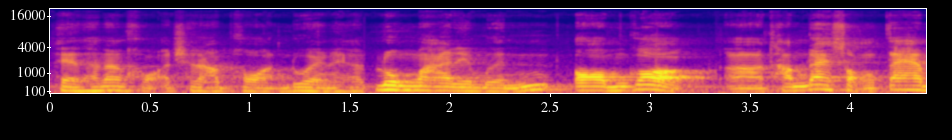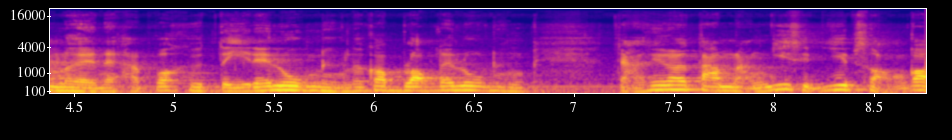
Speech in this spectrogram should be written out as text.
แทนทางด้านของอัชราพรด้วยนะครับ ลงมาเนี่ยเหมือนออมก็ทำาได้ 2 แต้มเลยนะครับ ก็คือตีได้ลูกหนึ่งแล้วก็บล็อกได้ลูกหนึ่ง จากที่เราตามหลัง 20-22 ก็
